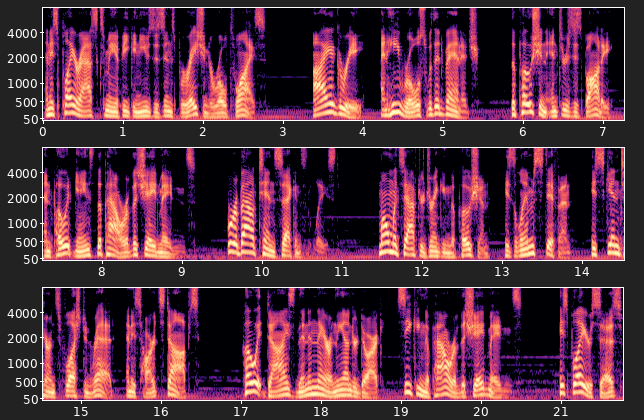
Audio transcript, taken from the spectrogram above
and his player asks me if he can use his inspiration to roll twice. I agree, and he rolls with advantage. The potion enters his body, and Poet gains the power of the Shade Maidens. For about 10 seconds at least. Moments after drinking the potion, his limbs stiffen, his skin turns flushed and red, and his heart stops. Poet dies then and there in the Underdark, seeking the power of the Shade Maidens. His player says,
